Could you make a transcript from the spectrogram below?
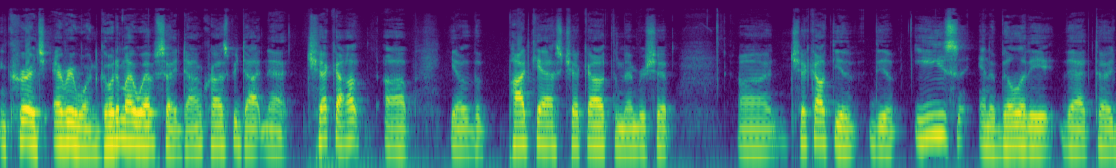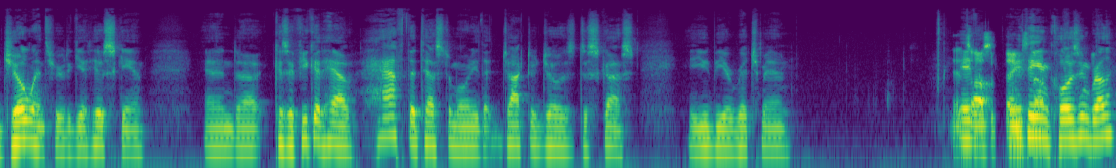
encourage everyone go to my website doncrosby.net check out uh, you know the podcast check out the membership uh, check out the the ease and ability that uh, Joe went through to get his scan and because uh, if you could have half the testimony that Dr. Joe has discussed you'd be a rich man that's Any, awesome Thanks, anything Tom. in closing brother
